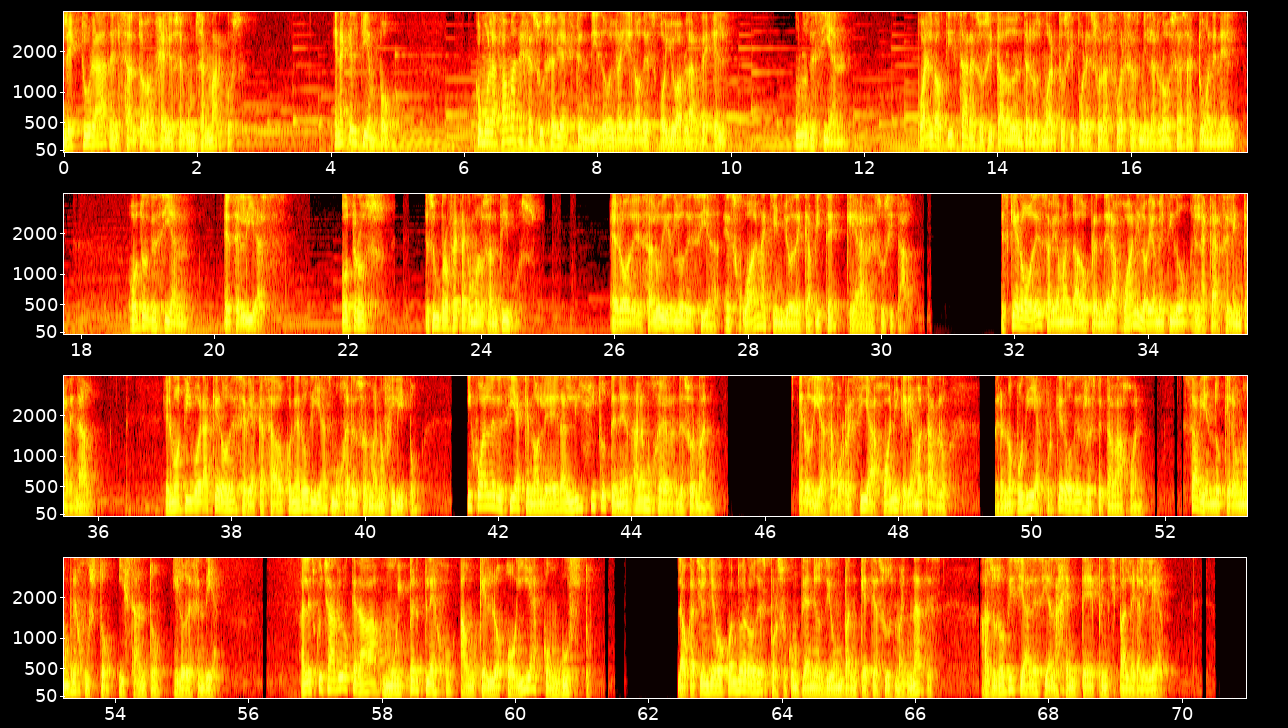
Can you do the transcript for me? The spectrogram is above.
Lectura del Santo Evangelio según San Marcos. En aquel tiempo, como la fama de Jesús se había extendido, el rey Herodes oyó hablar de él. Unos decían, Juan el Bautista ha resucitado de entre los muertos y por eso las fuerzas milagrosas actúan en él. Otros decían, es Elías. Otros, es un profeta como los antiguos. Herodes al oírlo decía, es Juan a quien yo decapité que ha resucitado. Es que Herodes había mandado prender a Juan y lo había metido en la cárcel encadenado. El motivo era que Herodes se había casado con Herodías, mujer de su hermano Filipo, y Juan le decía que no le era lícito tener a la mujer de su hermano. Herodías aborrecía a Juan y quería matarlo, pero no podía porque Herodes respetaba a Juan, sabiendo que era un hombre justo y santo y lo defendía. Al escucharlo quedaba muy perplejo, aunque lo oía con gusto. La ocasión llegó cuando Herodes por su cumpleaños dio un banquete a sus magnates, a sus oficiales y a la gente principal de Galilea.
